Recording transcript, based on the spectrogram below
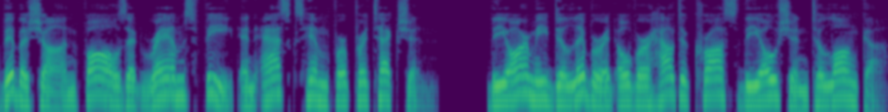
Vibhishan falls at Ram's feet and asks him for protection. The army deliberate over how to cross the ocean to Lanka.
